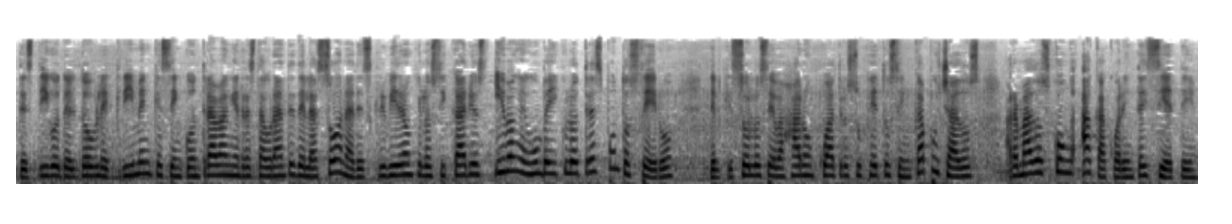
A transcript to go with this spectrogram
Testigos del doble crimen que se encontraban en restaurantes de la zona describieron que los sicarios iban en un vehículo 3.0 del que solo se bajaron cuatro sujetos encapuchados armados con AK-47.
